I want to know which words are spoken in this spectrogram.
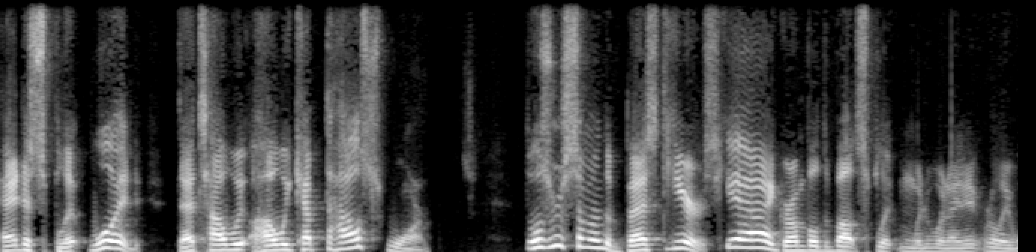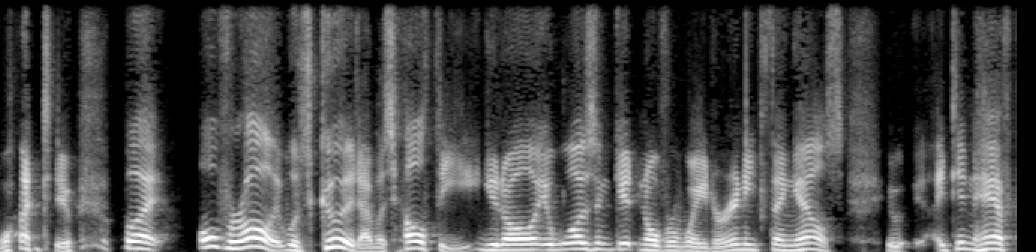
had to split wood. That's how we how we kept the house warm. Those were some of the best years. Yeah, I grumbled about splitting wood when I didn't really want to, but overall it was good. I was healthy. You know, it wasn't getting overweight or anything else. I didn't have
